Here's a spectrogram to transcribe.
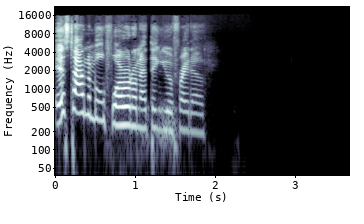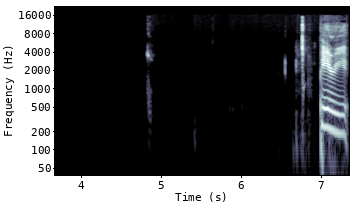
It's time to move forward on that thing you're afraid of. Period.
